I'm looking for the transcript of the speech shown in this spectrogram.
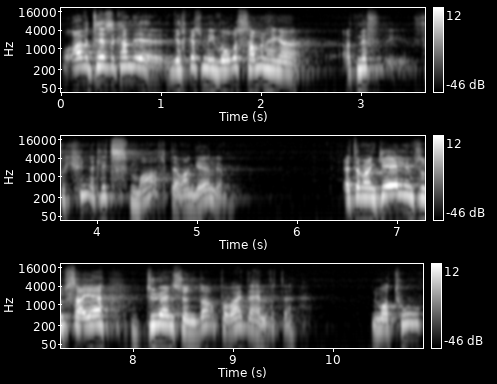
Og Av og til kan det virke som i våre sammenhenger at vi forkynner et litt smalt evangelium. Et evangelium som sier du er en synder på vei til helvete. Nummer to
